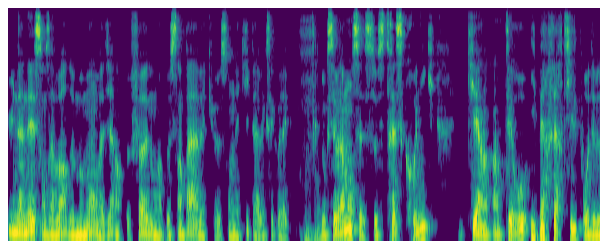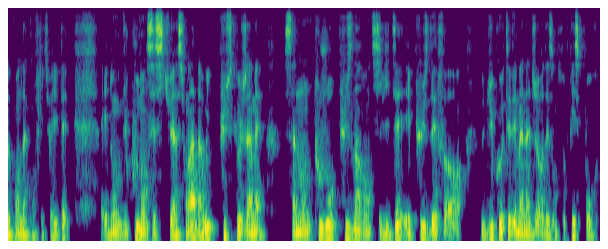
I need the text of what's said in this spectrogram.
une année sans avoir de moments, on va dire, un peu fun ou un peu sympa avec euh, son équipe et avec ses collègues. Mmh Donc c'est vraiment ce stress chronique qui est un, terreau hyper fertile pour le développement de la conflictualité. Et donc, du coup, dans ces situations-là, bah oui, plus que jamais, ça demande toujours plus d'inventivité et plus d'efforts du côté des managers et des entreprises pour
